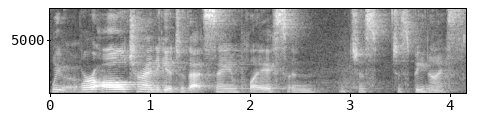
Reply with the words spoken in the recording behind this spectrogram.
We, Yeah. We're all trying to get to that same place, and just just be nice.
